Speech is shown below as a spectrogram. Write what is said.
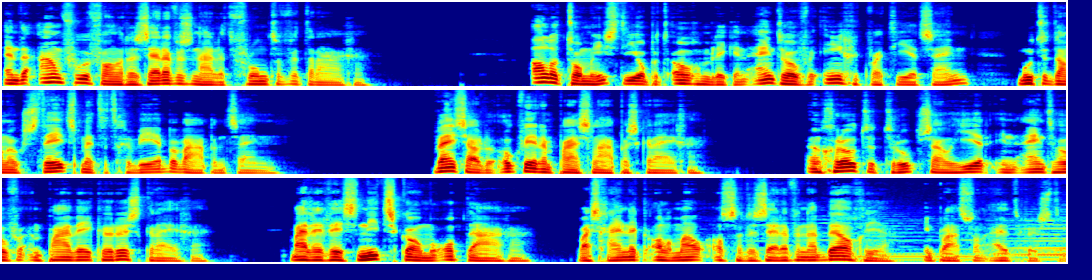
en de aanvoer van reserves naar het front te vertragen. Alle Tommies die op het ogenblik in Eindhoven ingekwartierd zijn, moeten dan ook steeds met het geweer bewapend zijn. Wij zouden ook weer een paar slapers krijgen. Een grote troep zou hier in Eindhoven een paar weken rust krijgen. Maar er is niets komen opdagen. Waarschijnlijk allemaal als reserve naar België in plaats van uitrusten.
